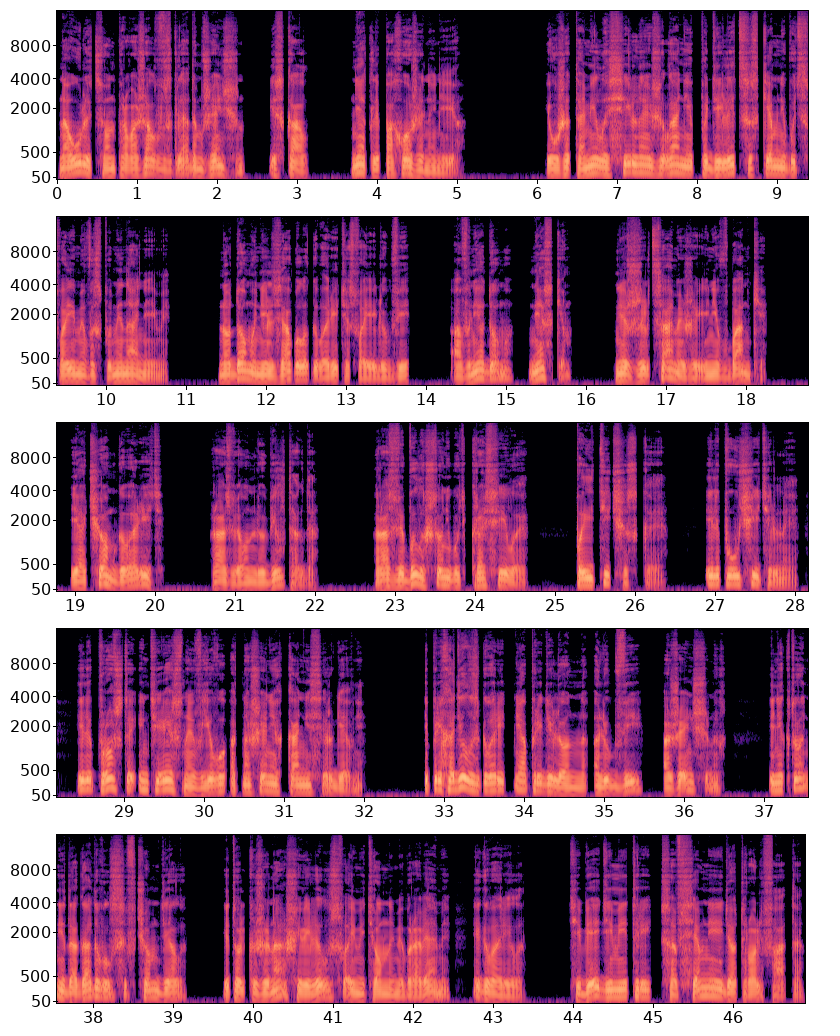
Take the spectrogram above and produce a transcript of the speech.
На улице он провожал взглядом женщин, искал, нет ли похожей на нее. И уже томило сильное желание поделиться с кем-нибудь своими воспоминаниями. Но дома нельзя было говорить о своей любви, а вне дома не с кем. Не с жильцами же и не в банке. И о чем говорить? Разве он любил тогда? Разве было что-нибудь красивое, поэтическое или поучительное, или просто интересное в его отношениях к Анне Сергеевне. И приходилось говорить неопределенно о любви, о женщинах, и никто не догадывался, в чем дело. И только жена шевелила своими темными бровями и говорила, «Тебе, Дмитрий, совсем не идет роль фата».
